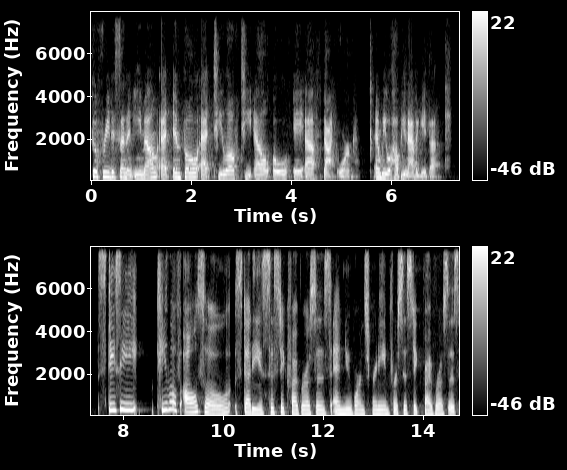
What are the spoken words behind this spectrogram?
feel free to send an email at info at tlof, T-L-O-A-F dot org, and we will help you navigate that. Stacy, TLOF also studies cystic fibrosis and newborn screening for cystic fibrosis.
